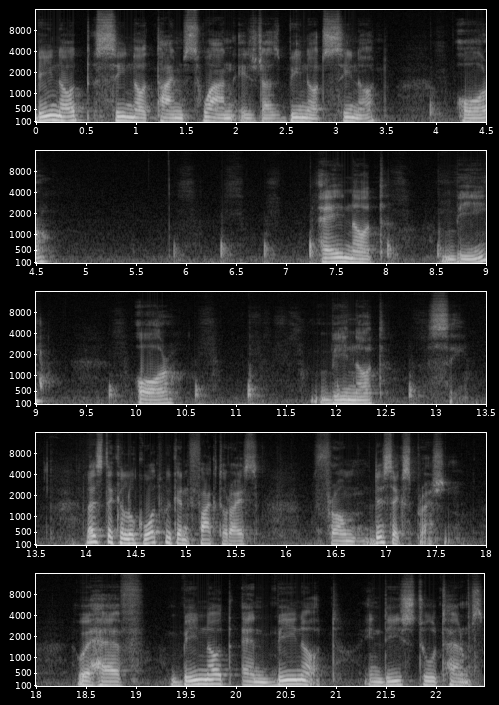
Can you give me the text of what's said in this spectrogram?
B naught C naught times 1 is just B naught C naught or A naught B or B naught C. Let's take a look what we can factorize from this expression. We have B naught and B naught in these two terms.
